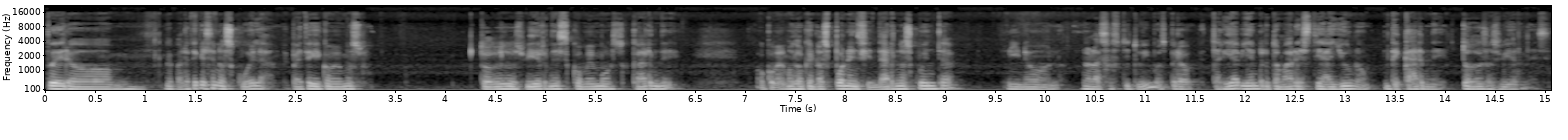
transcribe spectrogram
pero mm, me parece que se nos cuela, me parece que comemos todos los viernes comemos carne o comemos lo que nos ponen sin darnos cuenta y no, no, la sustituimos, pero estaría bien retomar este ayuno de carne todos los viernes.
